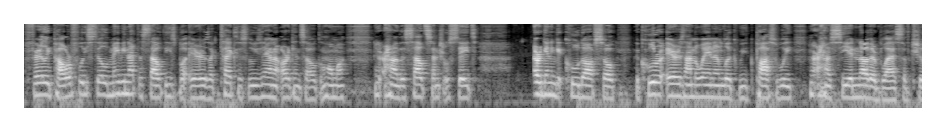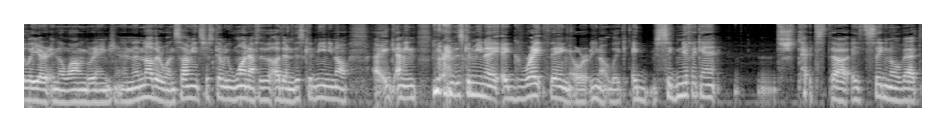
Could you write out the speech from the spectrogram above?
fairly powerfully still. Maybe not the southeast, but areas like Texas, Louisiana, Arkansas, Oklahoma, the south central states are going to get cooled off. So the cooler air is on the way, and then look, we possibly see another blast of chilly air in the long range, and another one. So I mean, it's just going to be one after the other, and this could mean, you know, I, I mean, this could mean a, a great thing, or you know, like a significant uh, a signal that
